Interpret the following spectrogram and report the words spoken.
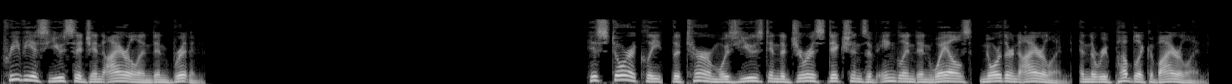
Previous usage in Ireland and Britain Historically, the term was used in the jurisdictions of England and Wales, Northern Ireland, and the Republic of Ireland.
